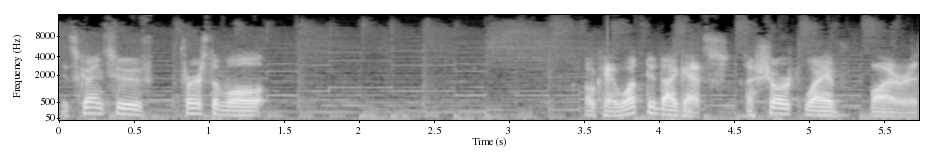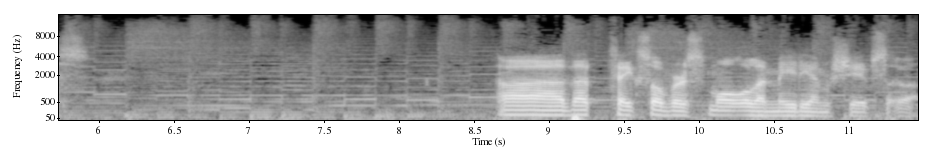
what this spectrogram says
It's going to, first of all... Okay, what did I get? A shortwave virus. Uh, that takes over small and medium ships. Uh,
